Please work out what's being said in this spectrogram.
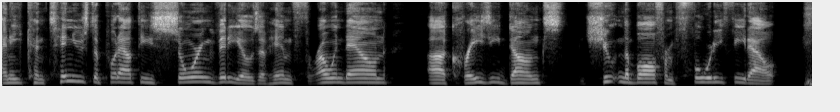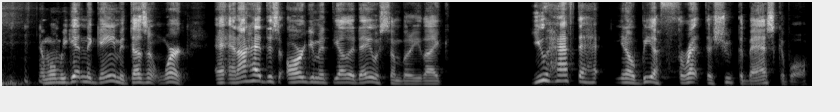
and he continues to put out these soaring videos of him throwing down uh, crazy dunks and shooting the ball from 40 feet out. and when we get in the game, it doesn't work. And, and, I had this argument the other day with somebody like, you have to, you know, be a threat to shoot the basketball.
